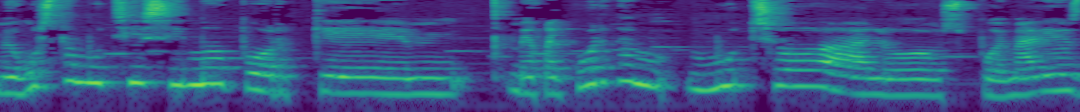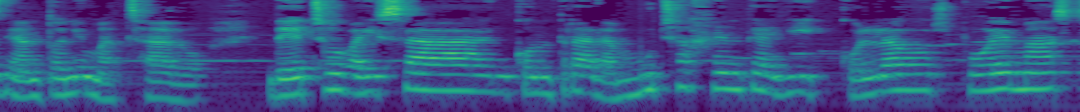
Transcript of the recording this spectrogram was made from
me gusta muchísimo porque me recuerda mucho a los poemarios de Antonio Machado. De hecho, vais a encontrar a mucha gente allí con los poemas,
